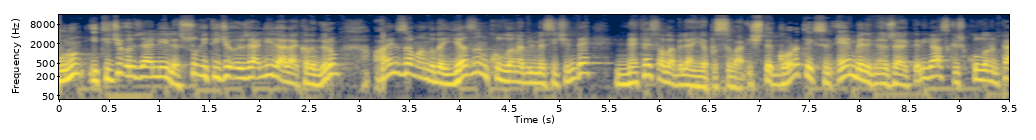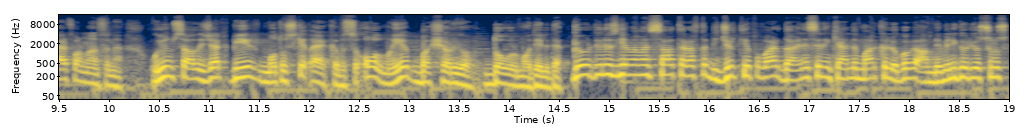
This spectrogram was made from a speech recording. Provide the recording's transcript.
bunun itici özelliğiyle, su itici özelliğiyle alakalı bir durum. Aynı zamanda da yazın kullanabilmesi için de nefes alabilen yapısı var. İşte Gore-Tex'in en belirgin özellikleri yaz kış kullanım performansına uyum sağlayacak bir motosiklet ayakkabısı olmayı başarıyor Dover modeli de. Gördüğünüz gibi hemen sağ tarafta bir cırt yapı var. Dainese'nin kendi marka logo ve amblemini görüyorsunuz.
